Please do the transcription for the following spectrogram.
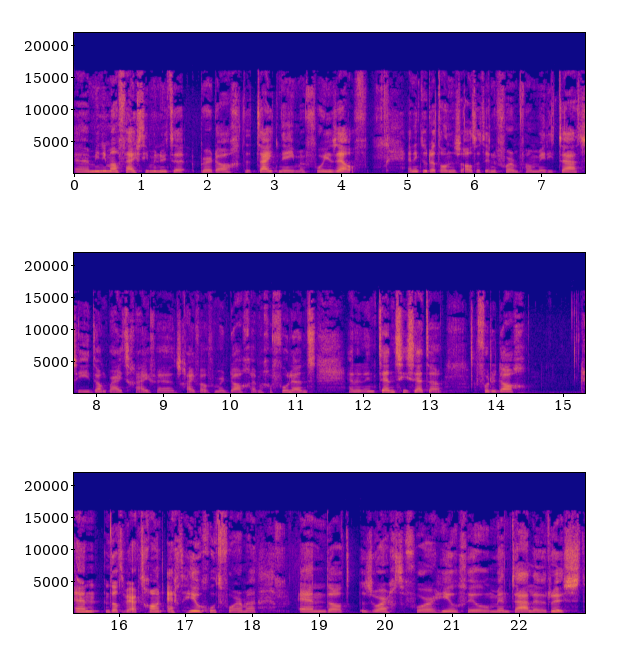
Uh, minimaal 15 minuten per dag de tijd nemen voor jezelf. En ik doe dat dan dus altijd in de vorm van meditatie, dankbaarheid schrijven, schrijven over mijn dag en mijn gevoelens. En een intentie zetten voor de dag. En dat werkt gewoon echt heel goed voor me. En dat zorgt voor heel veel mentale rust.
